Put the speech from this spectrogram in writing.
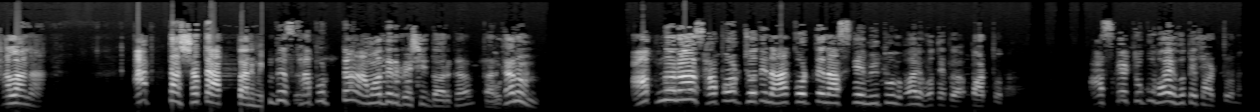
থালা না। আত্মার সাথে আত্মার মিল। সাপোর্টটা আমাদের বেশি দরকার তার কারণ আপনারা সাপোর্ট যদি না করতেন আজকে মিতুল ভাই হতে পারতো না। আজকে টুকু ভাই হতে পারতো না।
